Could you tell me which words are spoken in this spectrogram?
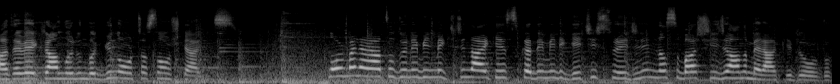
ATV ekranlarında gün ortasına hoş geldiniz. Normal hayata dönebilmek için herkes kademeli geçiş sürecinin nasıl başlayacağını merak ediyordu.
